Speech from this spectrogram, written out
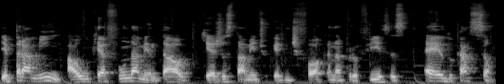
E para mim, algo que é fundamental, que é justamente o que a gente foca na Profissas, é a educação.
